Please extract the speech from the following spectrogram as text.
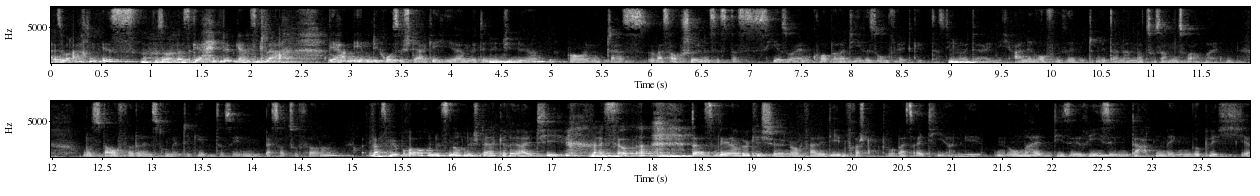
Also Aachen ist besonders geeignet, ganz klar. Wir haben eben die große Stärke hier mit den mhm. Ingenieuren und das, was auch schön ist, ist, dass es hier so ein kooperatives Umfeld gibt, dass die mhm. Leute eigentlich alle offen sind, miteinander zusammenzuarbeiten und dass es da auch Förderinstrumente gibt, das eben besser zu fördern. Was wir brauchen, ist noch eine stärkere IT. Mhm. Also das wäre wirklich schön, auch gerade die Infrastruktur, was IT angeht, um halt diese riesigen Datenmengen wirklich äh,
